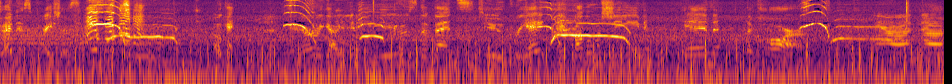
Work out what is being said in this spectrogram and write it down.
Goodness gracious. Okay, there we go. You're going to use the vents to create a bubble machine in the car and uh,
